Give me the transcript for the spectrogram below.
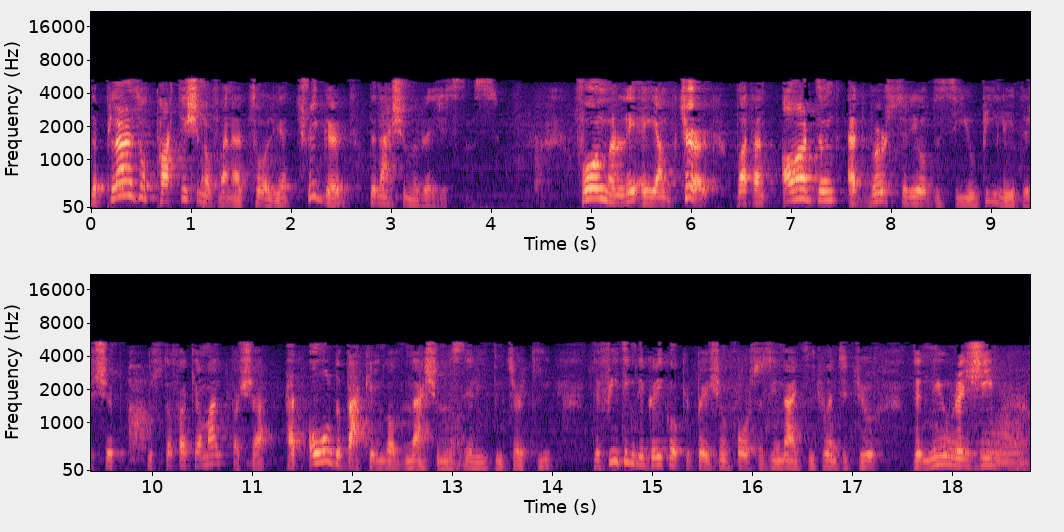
The plans of partition of Anatolia triggered the national resistance. Formerly a young Turk, but an ardent adversary of the CUP leadership, Mustafa Kemal Pasha had all the backing of the nationalist elite in Turkey Defeating the Greek occupation forces in 1922, the new regime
